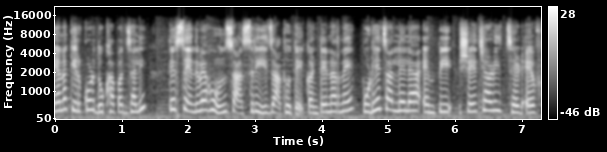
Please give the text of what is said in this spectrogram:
यांना किरकोळ दुखापत झाली. ते सेंदव्याहून सासरी जात होते. कंटेनरने पुढे चाललेल्या एम पी शेहेचाळीस झेड एफ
